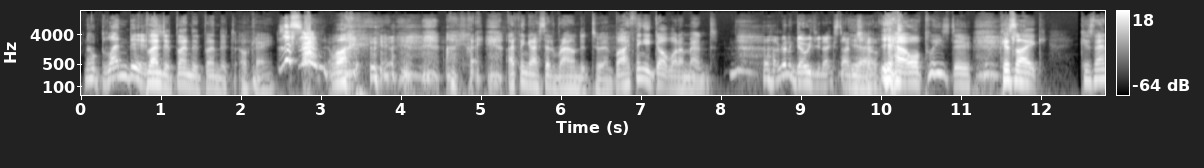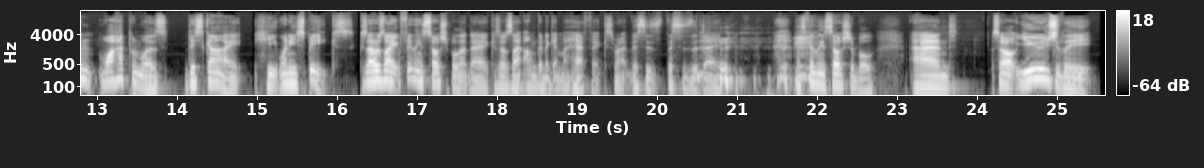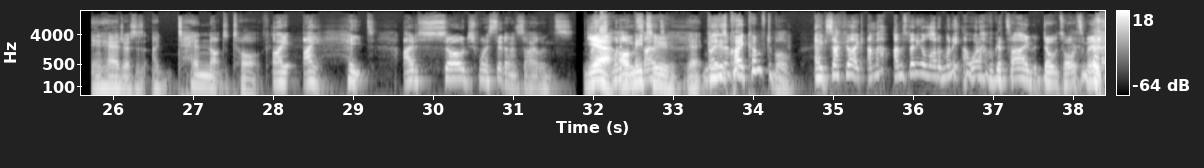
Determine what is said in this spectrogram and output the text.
No, blended. Blended, blended, blended. Okay. Listen. Well, I, I think I said rounded to him, but I think he got what I meant. I'm gonna go with you next time, Yeah, Joe. yeah. Well, please do, because like, because then what happened was this guy he when he speaks, because I was like feeling sociable that day, because I was like, I'm gonna get my hair fixed, right? This is this is the day. I was feeling sociable, and so usually in hairdressers, I tend not to talk. I I hate. I so just want to sit there in silence. Yeah. Oh, me silence. too. Yeah, because it's quite comfortable. Exactly. Like I'm I'm spending a lot of money. I want to have a good time. Don't talk to me.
